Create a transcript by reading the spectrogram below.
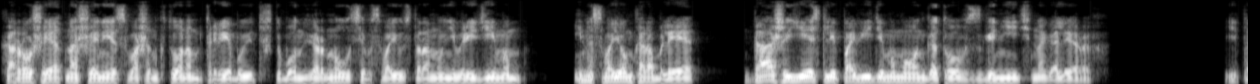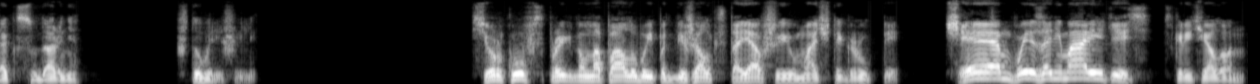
Хорошие отношения с Вашингтоном требуют, чтобы он вернулся в свою страну невредимым и на своем корабле, даже если, по-видимому, он готов сгнить на галерах. Итак, сударыня, что вы решили? Сюркув спрыгнул на палубу и подбежал к стоявшей у мачты группе. «Чем вы занимаетесь?» — скричал он.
